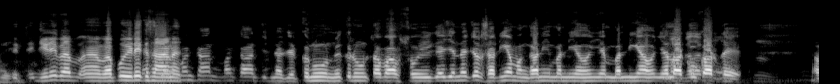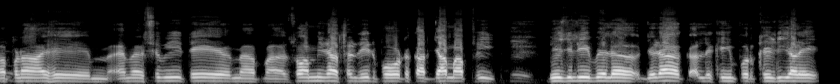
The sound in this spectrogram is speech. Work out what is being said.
ਹੂੰ। ਤੇ ਜਿਹੜੇ ਅਹ, ਬਾਪੂ ਜਿਹੜੇ ਕਿਸਾਨ ਮੰਗਾਂ ਮੰਗਾਂ ਜਿੰਨਾ ਚਿਰ ਕਾਨੂੰਨ ਨਹੀਂ ਕਾਨੂੰਨ ਤਾਂ ਵਾਪਸ ਹੋਈ ਗਏ ਜਿੰਨਾ ਚਿਰ ਸਾਡੀਆਂ ਮੰਗਾਂ ਨਹੀਂ ਮੰਨੀਆਂ ਹੋਈਆਂ ਮੰਨੀਆਂ ਹੋਈਆਂ ਲਾਗੂ ਕਰਦੇ। ਆਪਣਾ ਇਹ ਐਮਐਸਵੀ ਤੇ ਮ- ਆਪਣਾ ਸਵਾਮੀਨਾਥਨ ਦੀ ਰਿਪੋਰਟ ਕਰਜ਼ਾ ਮਾਫੀ ਬਿਜਲੀ ਬਿੱਲ ਜਿਹੜਾ ਕ- ਲਖੀਮਪੁਰ ਖੇੜੀ ਵਾਲੇ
